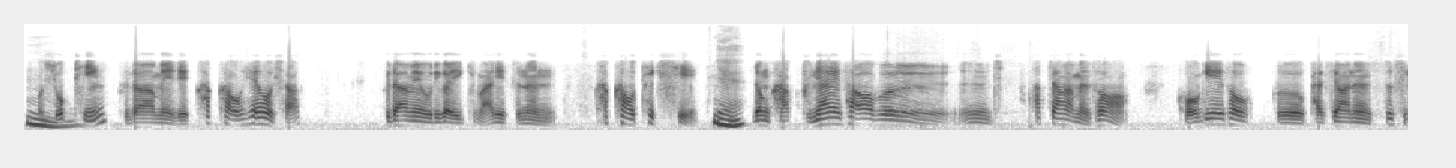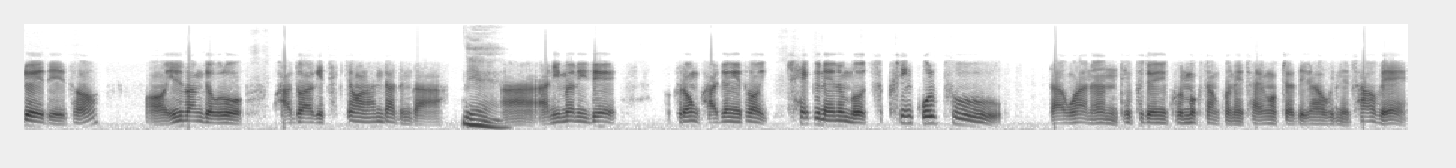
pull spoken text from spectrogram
뭐 음. 뭐 쇼핑, 그 다음에 이제 카카오 헤어샵, 그 다음에 우리가 이렇게 많이 쓰는 카카오 택시, 예. 이런 각 분야의 사업을 음, 확장하면서 거기에서 그 발생하는 수수료에 대해서 어 일방적으로 과도하게 책정을 한다든가 예. 아 아니면 이제 그런 과정에서 최근에는 뭐 스크린 골프라고 하는 대표적인 골목 상권의 자영업자들이 하고 있는 사업에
